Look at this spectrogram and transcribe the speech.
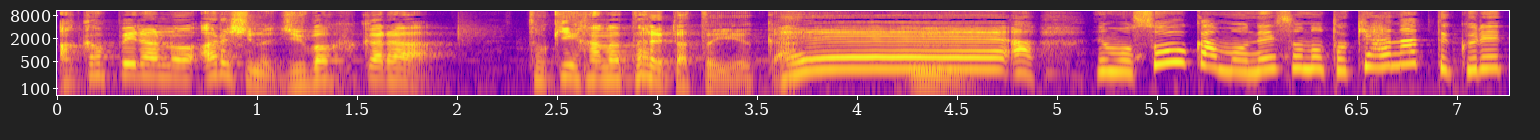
アカペラのある種の呪縛から解き放たれたというか。へえ、あでもそうかもね。その解き放ってくれ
